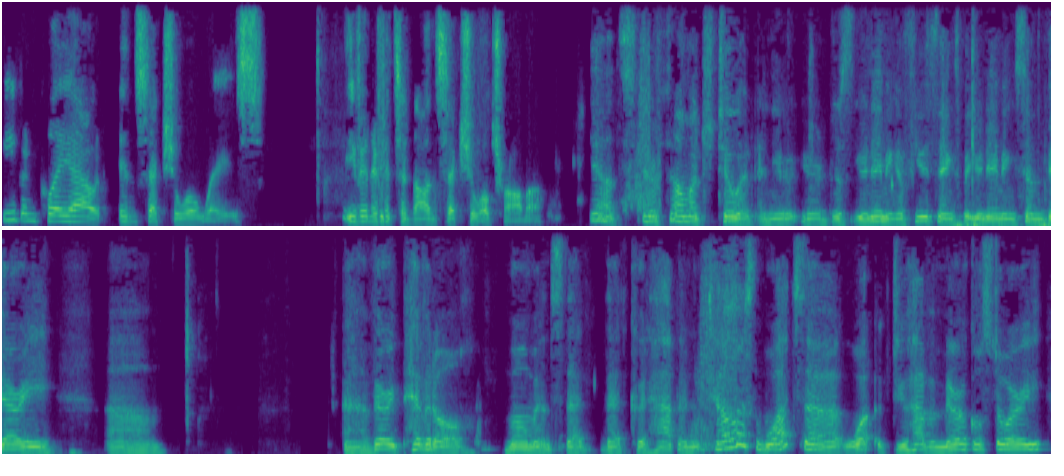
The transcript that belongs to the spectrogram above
even play out in sexual ways, even if it's a non-sexual trauma. Yeah, there's so much to it, and you're you're just you're naming a few things, but you're naming some very, um, uh, very pivotal moments that that could happen. Tell us what's uh what do you have a miracle story?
